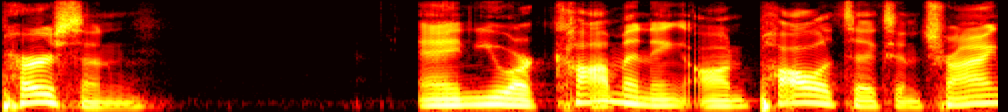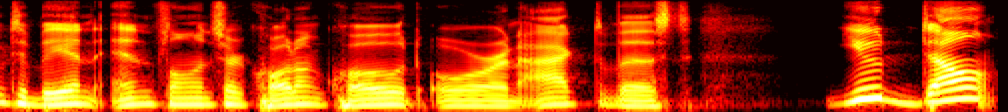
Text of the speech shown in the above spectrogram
person and you are commenting on politics and trying to be an influencer, quote unquote, or an activist, you don't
